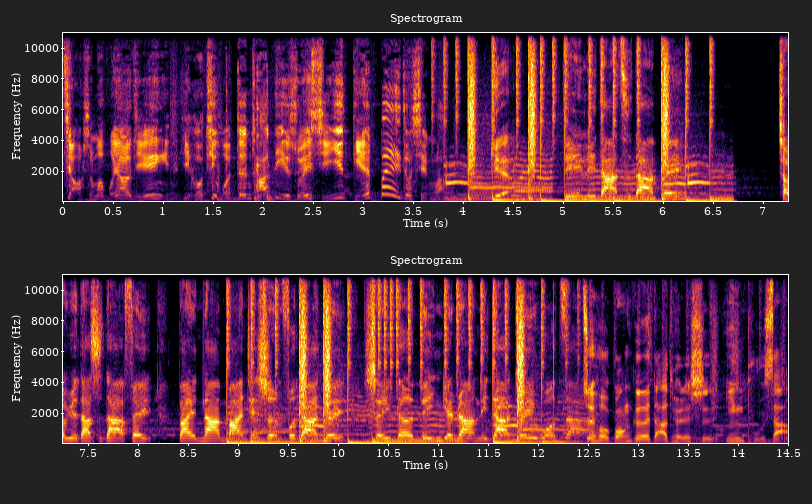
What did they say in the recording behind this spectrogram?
叫什么不要紧，以后替我斟茶递水、洗衣叠被就行了。Yeah，地里大慈大悲。超越大是大非，拜那满天神佛大队，谁的灵也让你大腿？我在最后，光哥大推的是《阴菩萨》，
